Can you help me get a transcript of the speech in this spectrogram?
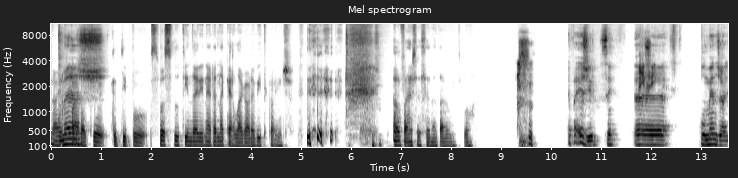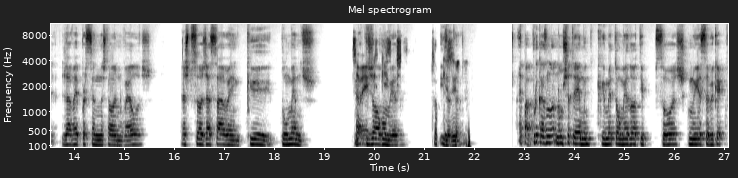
Não, é Mas- repara que, que tipo, se fosse do Tinder e não era naquela, agora bitcoins. Opa, esta cena estava muito boa. Epá, é giro, sim. Eh, pelo menos, olha, já vai aparecendo nas telenovelas. As pessoas já sabem que, pelo menos, Sabem já que algum medo. Só. Epá, por acaso não, não me chateia muito que metam medo ao tipo de pessoas que não ia saber o que, é que,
